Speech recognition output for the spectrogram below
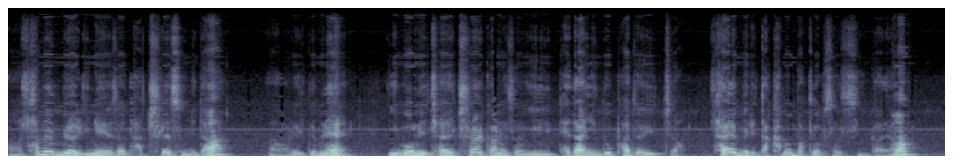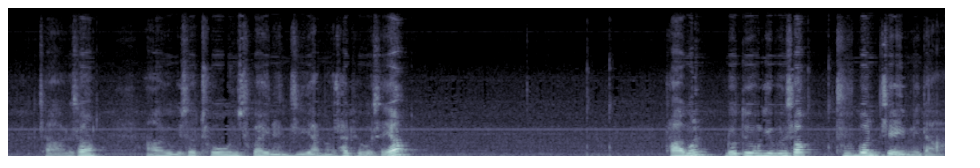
3연멸 어, 이내에서 다 출했습니다. 아, 그렇기 때문에 이번 2차에 출할 가능성이 대단히 높아져 있죠. 4연멸이 딱 한 번밖에 없었으니까요. 자, 그래서 아, 여기서 좋은 수가 있는지 한번 살펴보세요. 다음은 로또 용지 분석 두 번째입니다.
